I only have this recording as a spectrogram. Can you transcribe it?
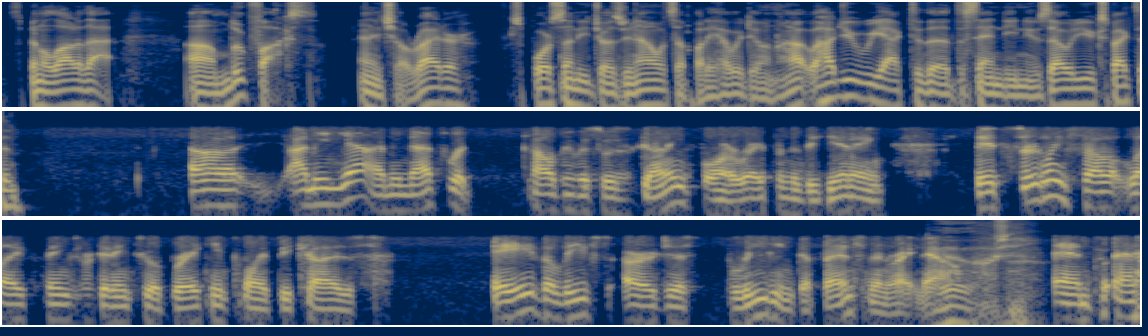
It's been a lot of that. Um, Luke Fox, NHL writer for Sportsnet, joins me now. What's up, buddy? How are we doing? How, how'd you react to the, the Sandy news? Is that what you expected? Uh, I mean, yeah. I mean, that's what Kyle Dubas was gunning for right from the beginning it certainly felt like things were getting to a breaking point because a the Leafs are just bleeding defensemen right now, Dude. and, and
